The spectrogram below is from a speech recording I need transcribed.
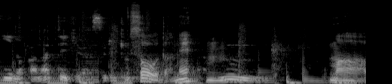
いいのかなっていう気がするけど。そうだね、う、うん。んま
